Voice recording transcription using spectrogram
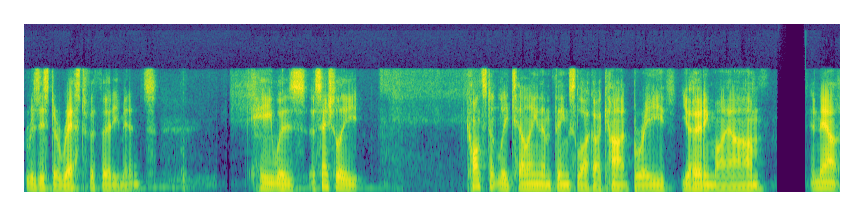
resist arrest for 30 minutes, he was essentially constantly telling them things like, I can't breathe, you're hurting my arm. And now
